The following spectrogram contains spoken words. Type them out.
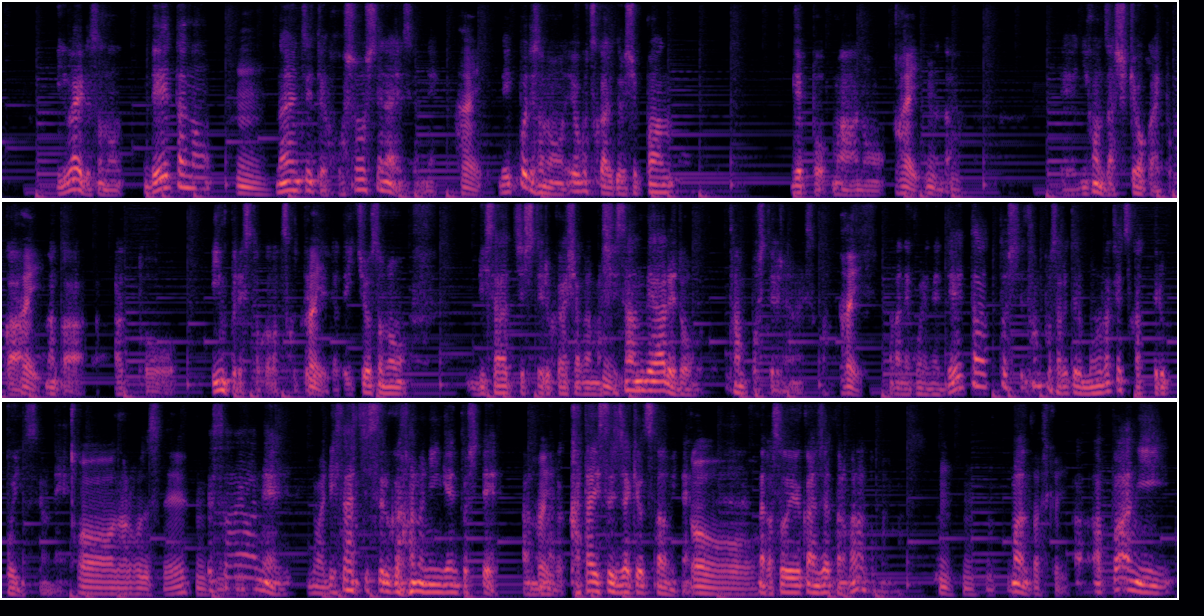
いわゆるそのデータのうん。内容について保証してないですよね。はい。で一方でそのよく使われてる出版月報、まああのはい。なんだえー日本雑誌協会とか、はいなんかあとインプレスとかが作ってるデータって、一応そのリサーチしてる会社がまあうん資産であれど担保してるじゃないですか。はい。だからね、これね、データとして担保されてるものだけ使ってるっぽいんですよね。ああ、なるほどですね。うんで、それはね、まあ、リサーチする側の人間として、あの、はいなんか硬い数字だけを使うみたいな、ああ。なんかそういう感じだったのかなと思います。うんうんうん。まあ確かに。あアッパーに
